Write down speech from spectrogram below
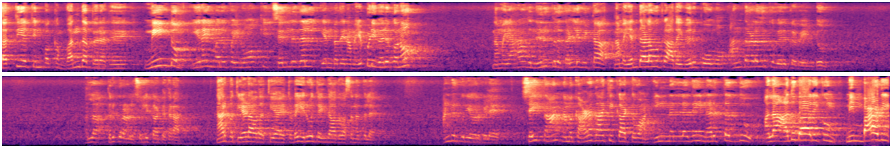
சத்தியத்தின் பக்கம் வந்த பிறகு மீண்டும் இறை மறுப்பை நோக்கி செல்லுதல் என்பதை நம்ம எப்படி வெறுக்கணும்? நம்ம யாராவது நெருப்பில் தள்ளிவிட்டா நம்ம எந்த அளவுக்கு அதை வெறுப்போமோ அந்த அளவிற்கு வெறுக்க வேண்டும். அல்லாஹ் திருக்குறான்ல சொல்லி காட்டுகிறார். நாற்பத்தி ஏழாவது அத்தியாயத்துடைய இருபத்தி ஐந்தாவது வசனத்துல. அன்பிற்குரியவர்களே ஷைத்தான் நமக்கு அழகாக்கி காட்டுவான். இன்னல்லதி நர்த்தத்து அலா அதுபாரிக்கும் மிம்பாடி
